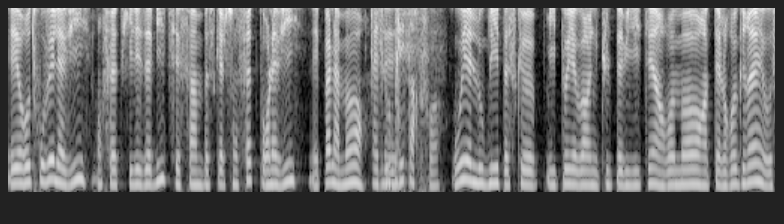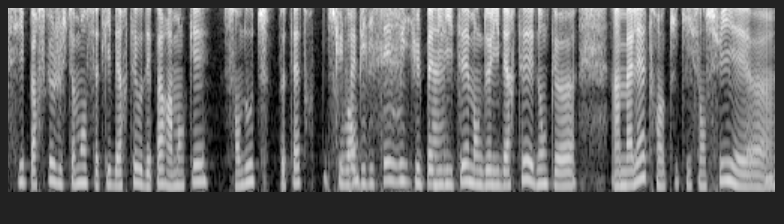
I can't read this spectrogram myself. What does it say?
et retrouver la vie, en fait, qui les habite, ces femmes, parce qu'elles sont faites pour la vie et pas la mort. Elles l'oublient parfois. Oui, elles l'oublient parce que il peut y avoir une culpabilité, un remords, un tel regret aussi, parce que justement, cette liberté au départ a manqué. Sans doute, peut-être. Culpabilité, oui. Culpabilité, manque de liberté, et donc euh, un mal-être qui, qui s'ensuit. Et, euh,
